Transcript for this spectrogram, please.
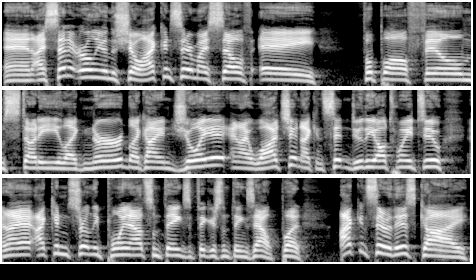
And I said it earlier in the show, I consider myself a football film study like nerd. Like I enjoy it and I watch it and I can sit and do the all 22 and I, I can certainly point out some things and figure some things out. But I consider this guy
